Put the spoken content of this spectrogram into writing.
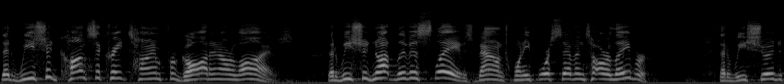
that we should consecrate time for God in our lives, that we should not live as slaves bound 24 7 to our labor that we should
